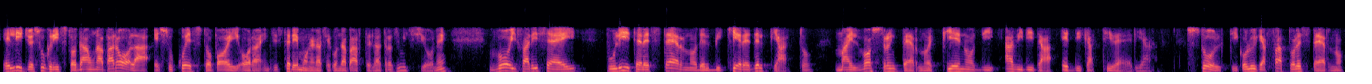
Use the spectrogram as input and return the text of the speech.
E lì Gesù Cristo dà una parola e su questo poi ora insisteremo nella seconda parte della trasmissione. Voi farisei pulite l'esterno del bicchiere e del piatto, ma il vostro interno è pieno di avidità e di cattiveria stolti, colui che ha fatto l'esterno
